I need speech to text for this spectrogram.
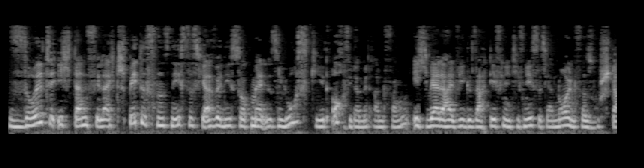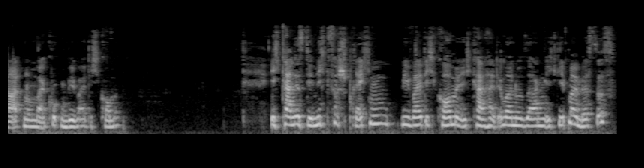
Sollte ich dann vielleicht spätestens nächstes Jahr, wenn die Sock Madness losgeht, auch wieder mit anfangen. Ich werde halt, wie gesagt, definitiv nächstes Jahr einen neuen Versuch starten und mal gucken, wie weit ich komme. Ich kann es dir nicht versprechen, wie weit ich komme. Ich kann halt immer nur sagen, ich gebe mein Bestes.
